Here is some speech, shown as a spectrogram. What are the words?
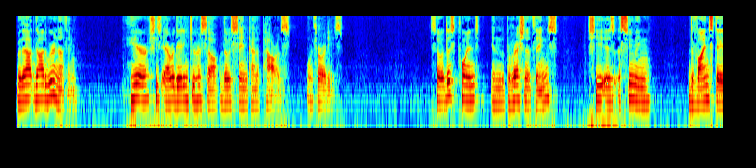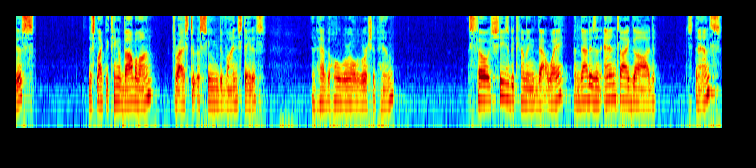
Without God we're nothing. Here she's arrogating to herself those same kind of powers or authorities. So at this point in the progression of things, she is assuming divine status, just like the king of Babylon tries to assume divine status and have the whole world worship him. So she's becoming that way, and that is an anti God stance,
